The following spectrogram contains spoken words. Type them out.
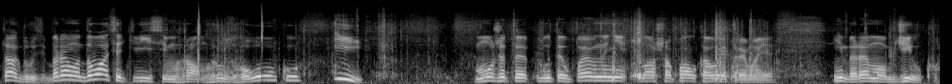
Так, друзі, беремо 28 грам груз головку і можете бути впевнені, наша палка витримає. І беремо бджілку.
